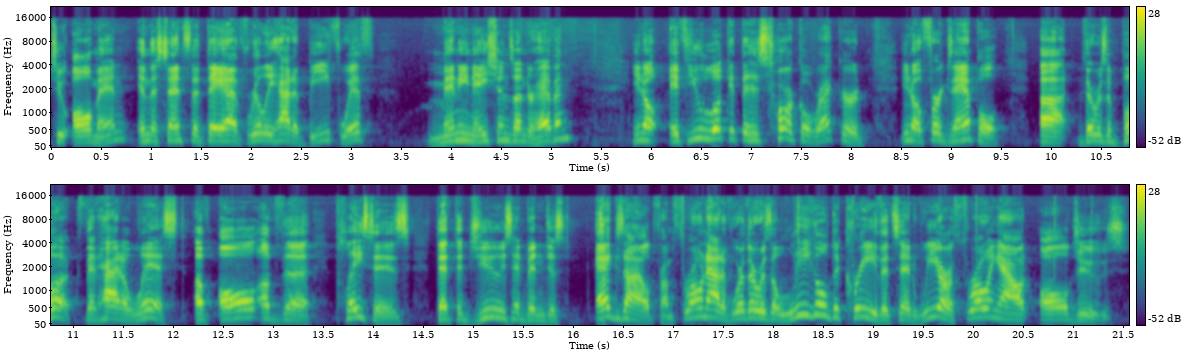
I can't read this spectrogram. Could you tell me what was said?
to all men in the sense that they have really had a beef with many nations under heaven? You know, if you look at the historical record, you know, for example, uh, there was a book that had a list of all of the places that the Jews had been just exiled from, thrown out of, where there was a legal decree that said, we are throwing out all Jews.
